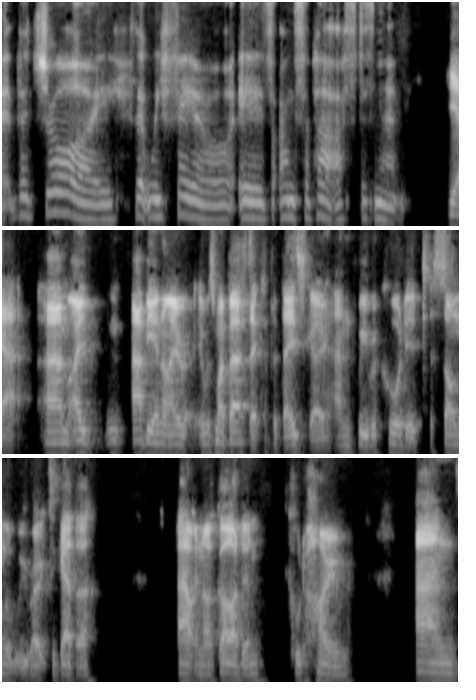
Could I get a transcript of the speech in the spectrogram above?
it the joy that we feel is unsurpassed isn't it Yeah, um, I Abby and I. It was my birthday a couple of days ago, and we recorded a song that we wrote together out in our garden called "Home," and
